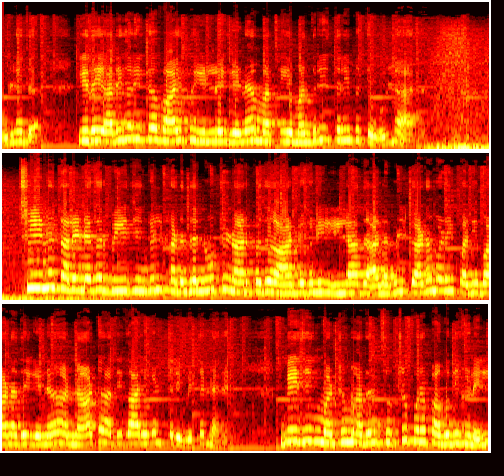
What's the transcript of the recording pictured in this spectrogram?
உள்ளது. இதை அதிகரிக்க வாய்ப்பு இல்லை என மத்திய மந்திரி தெரிவித்துள்ளார். சீன தலைநகர் பீஜிங்கில் கடந்த நூற்று நாற்பது ஆண்டுகளில் இல்லாத அளவில் கனமழை பதிவானது என அந்நாட்டு அதிகாரிகள் தெரிவித்தனர். பீஜிங் மற்றும் அதன் சுற்றுப்புற பகுதிகளில்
